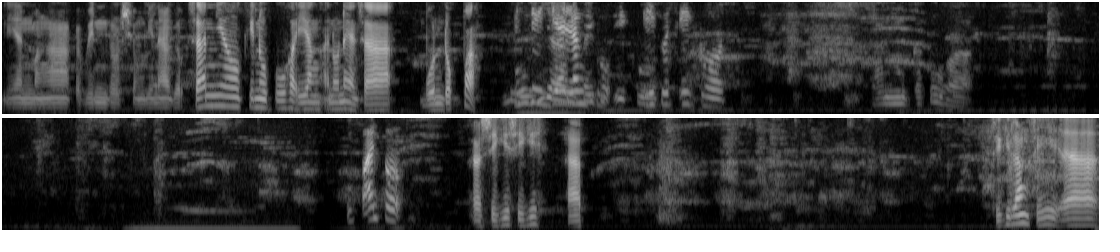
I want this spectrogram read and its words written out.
Yan mga kabindors yung ginagawa. Saan nyo kinukuha yung ano na yan? Sa bundok pa? Hindi, dyan lang po. Ikot-ikot. Saan mo kakuha? Upaan po. Ah, sige, sige. At Sige lang, sige. Ah,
